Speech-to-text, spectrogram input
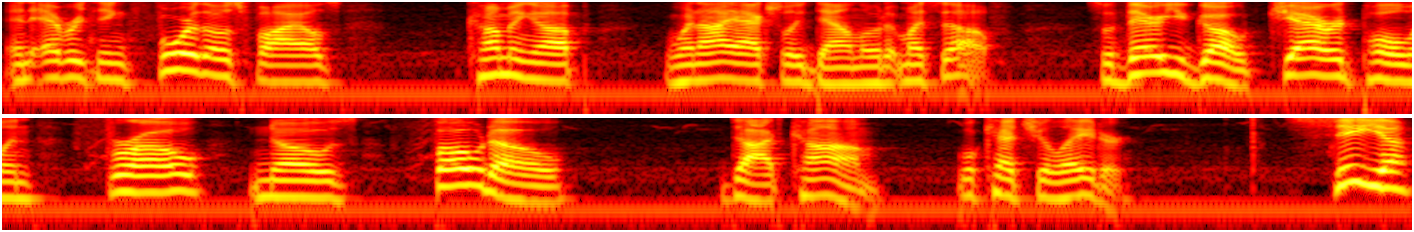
and everything for those files coming up when I actually download it myself. So there you go. Jared Polin, Fro Knows Photo.com. We'll catch you later. See ya.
